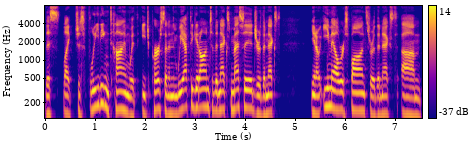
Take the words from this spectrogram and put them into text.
this like just fleeting time with each person and we have to get on to the next message or the next you know email response or the next um,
